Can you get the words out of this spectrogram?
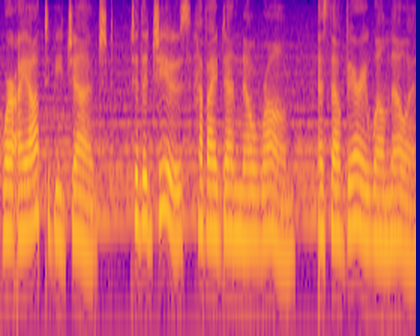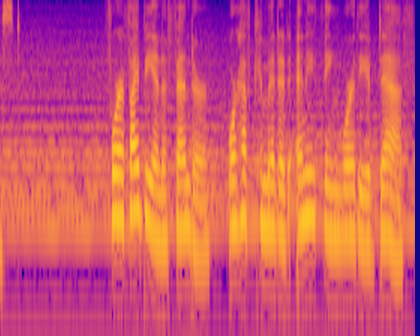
where I ought to be judged. To the Jews have I done no wrong, as thou very well knowest. For if I be an offender, or have committed anything worthy of death,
